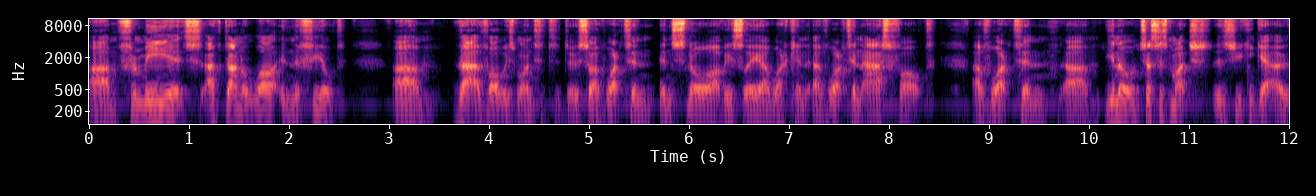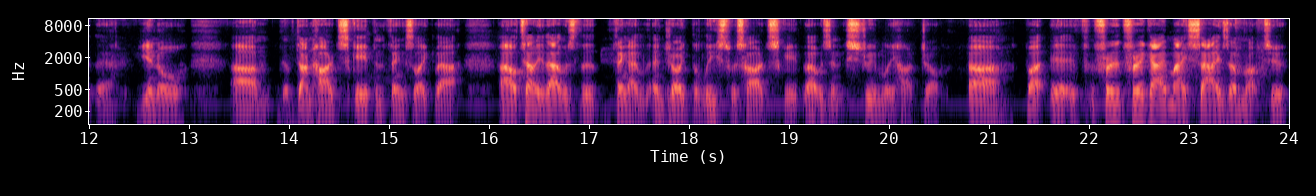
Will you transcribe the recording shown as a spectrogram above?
Um, for me, it's I've done a lot in the field um, that I've always wanted to do. So I've worked in, in snow, obviously. I work in I've worked in asphalt. I've worked in um, you know just as much as you can get out there. You know, um, I've done hardscape and things like that. I'll tell you that was the thing I enjoyed the least was hardscape. That was an extremely hard job. Uh, but for for a guy my size, I'm not too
